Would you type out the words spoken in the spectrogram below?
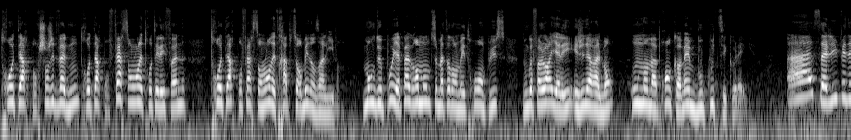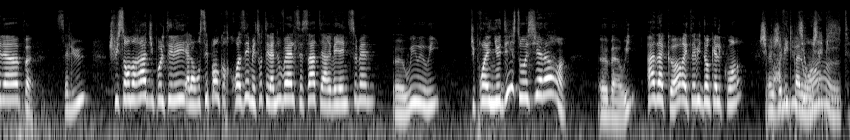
Trop tard pour changer de wagon, trop tard pour faire semblant d'être au téléphone, trop tard pour faire semblant d'être absorbé dans un livre. Manque de peau, il y a pas grand monde ce matin dans le métro en plus, donc va falloir y aller et généralement, on en apprend quand même beaucoup de ses collègues. Ah, salut Pénélope. Salut. Je suis Sandra du pôle télé, alors on s'est pas encore croisé, mais toi t'es la nouvelle, c'est ça? T'es arrivée il y a une semaine. Euh, oui, oui, oui. Tu prends les ligne 10 toi aussi alors? Euh, bah oui. Ah d'accord, et t'habites dans quel coin? J'ai pas envie de lui dire où j'habite.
